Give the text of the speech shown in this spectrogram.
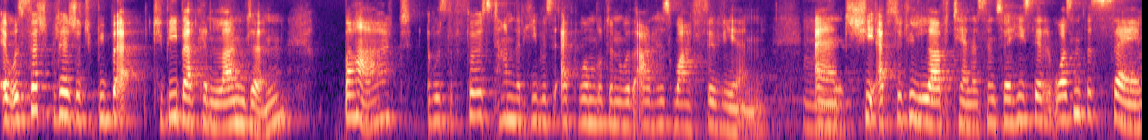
it was such a pleasure to be back to be back in London. But it was the first time that he was at Wimbledon without his wife Vivian, and she absolutely loved tennis. And so he said it wasn't the same,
